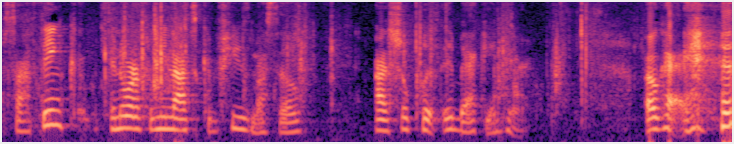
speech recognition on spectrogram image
So I think in order for me not to confuse myself, I shall put it back in here. Okay.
